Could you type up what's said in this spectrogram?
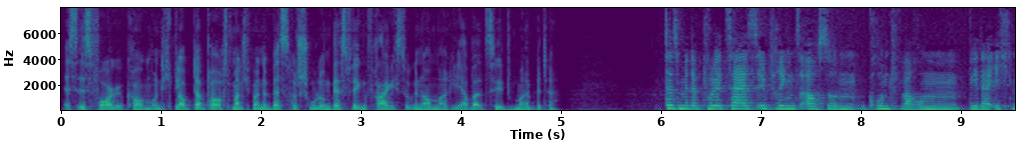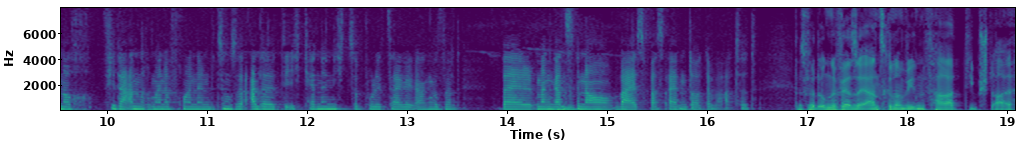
es ist vorgekommen und ich glaube, da brauchst du manchmal eine bessere Schulung. Deswegen frage ich so genau, Marie, aber erzähl du mal bitte. Das mit der Polizei ist übrigens auch so ein Grund, warum weder ich noch viele andere meiner Freundinnen, beziehungsweise alle, die ich kenne, nicht zur Polizei gegangen sind. Weil man Mhm. ganz genau weiß, was einen dort erwartet. Das wird ungefähr so ernst genommen wie ein Fahrraddiebstahl.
